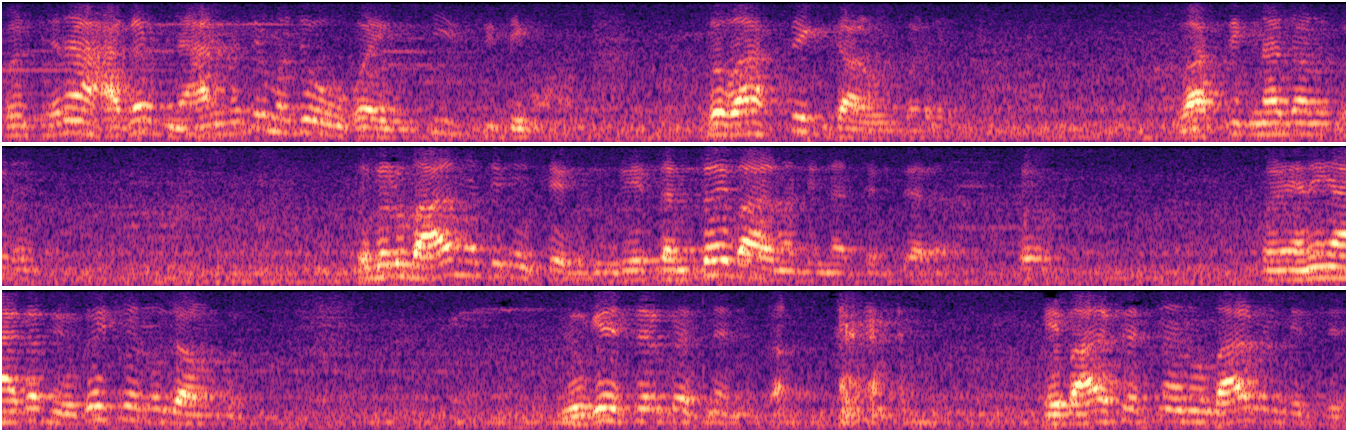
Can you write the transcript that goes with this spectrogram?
પણ તેના આગળ જ્ઞાન મંદિરમાં જોવું હોય ઊંચી સ્થિતિમાં તો વાસ્તવિક જાણવું પડે વાસ્તવિક ના જાણવું પડે તો પેલું બાળનું છે બધું. એ સંતોય બાળ મંદિર ના છે પણ એની આગળ યોગેશ્વરનું જાણવું યોગેશ્વર કૃષ્ણ એ બાળકૃષ્ણનું બાળ મંદિર છે.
